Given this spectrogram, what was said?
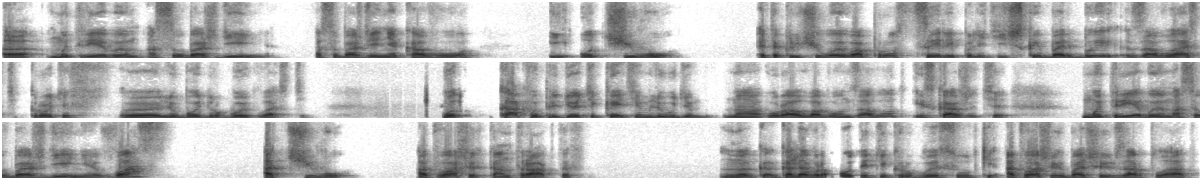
мы требуем освобождения, освобождения кого и от чего – это ключевой вопрос цели политической борьбы за власть против э, любой другой власти. Вот как вы придете к этим людям на Урал-вагонзавод и скажете, мы требуем освобождения вас от чего? От ваших контрактов, когда вы работаете круглые сутки, от ваших больших зарплат,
